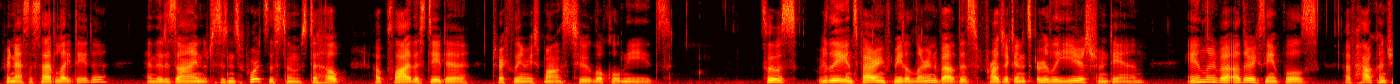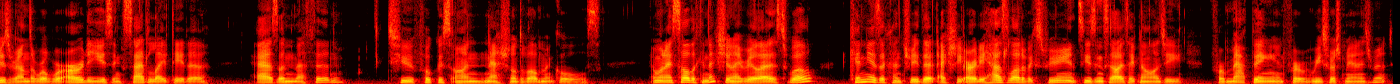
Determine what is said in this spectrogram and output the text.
for NASA satellite data and the design of decision support systems to help apply this data directly in response to local needs. So it was really inspiring for me to learn about this project in its early years from Dan and learn about other examples of how countries around the world were already using satellite data as a method to focus on national development goals. And when I saw the connection, I realized, well, Kenya is a country that actually already has a lot of experience using satellite technology for mapping and for resource management.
